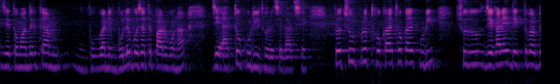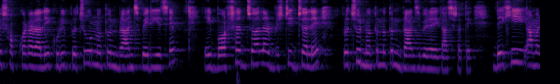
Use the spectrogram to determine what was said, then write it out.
যে তোমাদেরকে মানে বলে বোঝাতে পারব না যে এত কুড়ি ধরেছে গাছে। প্রচুর পুরো থোকায় থোকায় কুড়ি। শুধু যেখানেই দেখতে পারবে সবকটা ডালেই কুড়ি। প্রচুর নতুন ব্রাঞ্চ বেরিয়েছে। এই বর্ষার জল আর বৃষ্টির জলে প্রচুর নতুন নতুন ব্রাঞ্চ বেরোয় এই গাছটাতে। দেখি আমার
